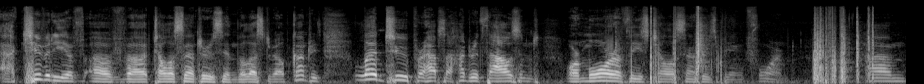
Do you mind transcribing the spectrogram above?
activity of, of uh, telecenters in the less developed countries led to perhaps 100,000 or more of these telecenters being formed. Um,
